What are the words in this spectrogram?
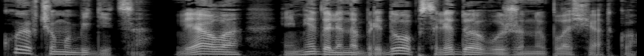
кое в чем убедиться. Вяло и медленно бреду, обследуя выжженную площадку.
